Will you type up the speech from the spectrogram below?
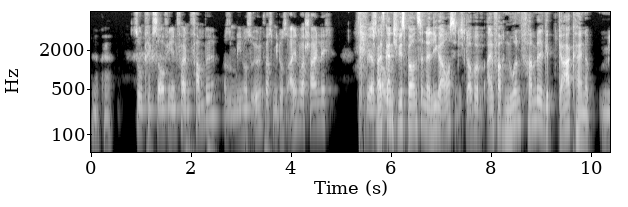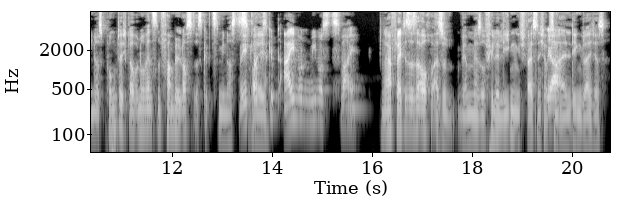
Okay. So kriegst du auf jeden Fall einen Fumble, also minus irgendwas, minus ein wahrscheinlich. Ich weiß gar nicht, wie es bei uns in der Liga aussieht. Ich glaube, einfach nur ein Fumble gibt gar keine Minuspunkte. Ich glaube, nur wenn es ein Fumble Lost ist, gibt's minus Ich glaube, zwei. es gibt ein und minus zwei. Ja, vielleicht ist es auch, also wir haben ja so viele Ligen, ich weiß nicht, ob es Ja. in allen Ligen gleich ist.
